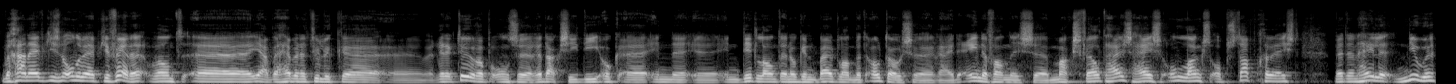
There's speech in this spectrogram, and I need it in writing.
we gaan eventjes een onderwerpje verder, want uh, ja, we hebben natuurlijk uh, redacteuren op onze redactie die ook in, in dit land en ook in het buitenland met auto's rijden. Een daarvan is Max Veldhuis. Hij is onlangs op stap geweest met een hele nieuwe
